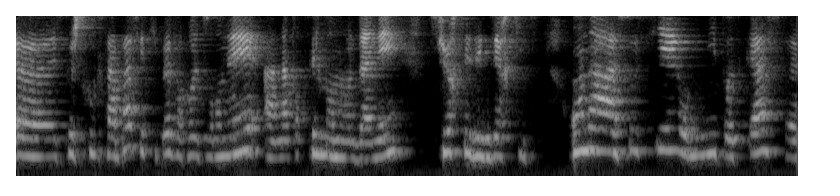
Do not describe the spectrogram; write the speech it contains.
Euh, ce que je trouve sympa, c'est qu'ils peuvent retourner à n'importe quel moment de l'année sur ces exercices. On a associé au mini-podcast euh,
